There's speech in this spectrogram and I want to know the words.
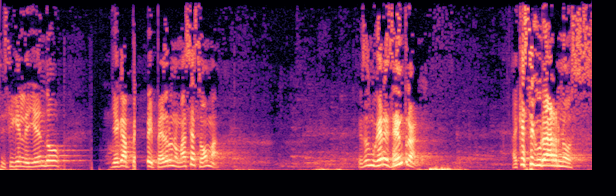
si siguen leyendo, llega y Pedro nomás se asoma. Esas mujeres entran. Hay que asegurarnos.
